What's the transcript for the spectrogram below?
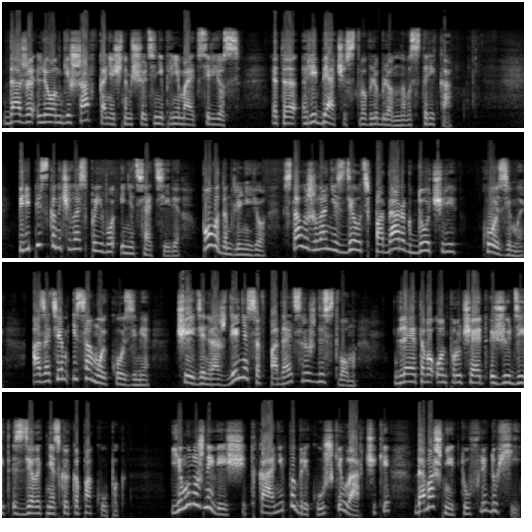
Даже Леон Гишар в конечном счете не принимает всерьез это ребячество влюбленного старика. Переписка началась по его инициативе. Поводом для нее стало желание сделать подарок дочери Козимы, а затем и самой Козиме, чей день рождения совпадает с Рождеством. Для этого он поручает Жюдит сделать несколько покупок. Ему нужны вещи: ткани, побрякушки, ларчики, домашние туфли, духи.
